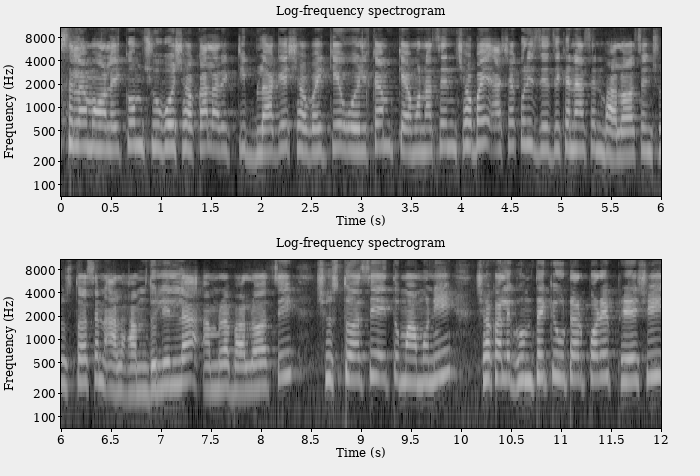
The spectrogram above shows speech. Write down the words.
আসসালামু আলাইকুম, শুভ সকাল। আর একটি ব্লগে সবাইকে ওয়েলকাম। কেমন আছেন সবাই? আশা করি যে যেখানে আছেন ভালো আছেন, সুস্থ আছেন। আলহামদুলিল্লাহ, আমরা ভালো আছি, সুস্থ আছি। এই তো মামুনি, সকালে ঘুম থেকে উঠার পরে ফ্রেশ হয়ে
